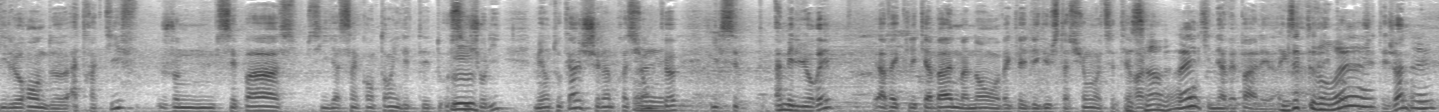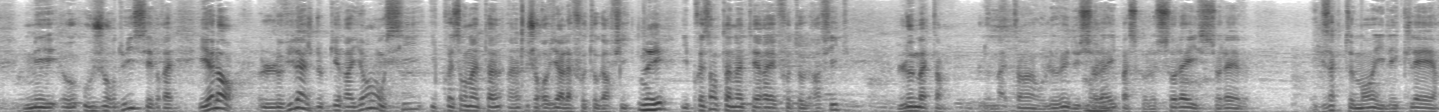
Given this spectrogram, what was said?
qui le rendent attractif. Je ne sais pas s'il y a 50 ans il était aussi mm. joli, mais en tout cas j'ai l'impression qu'il s'est amélioré avec les cabanes maintenant, avec les dégustations, etc. Qu'il n'y avait pas à Exactement, à j'étais jeune. Mais aujourd'hui c'est vrai. Et alors le village de Piraillan aussi, il présente un, je reviens à la photographie. Il présente un intérêt photographique le matin, le matin au lever du soleil, parce que le soleil se lève exactement, il éclaire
